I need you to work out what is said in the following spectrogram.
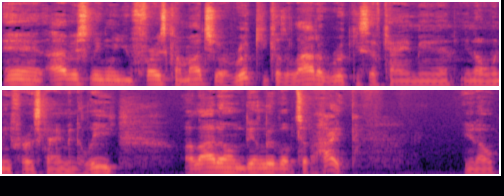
And obviously, when you first come out, you're a rookie because a lot of rookies have came in. You know, when he first came in the league, a lot of them didn't live up to the hype. You know,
